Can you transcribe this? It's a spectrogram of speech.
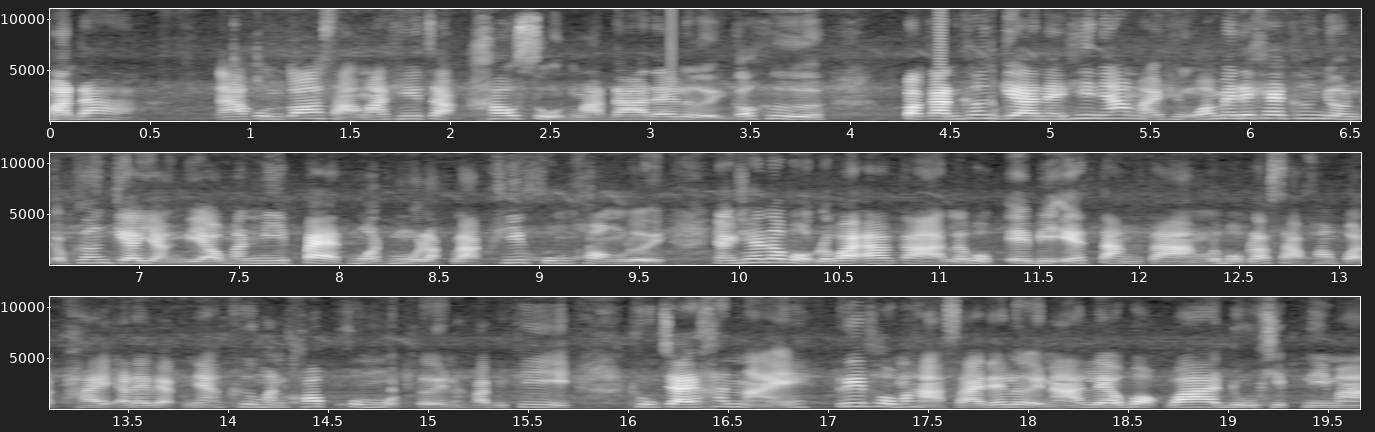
มาด้านะคะคุณก็สามารถที่จะเข้าศูนย์มาด้าได้เลย ก็คือ ประกันเครื่องเกียร์ในที่นี้หมายถึงว่าไม่ได้แค่เครื่องยนต์กับเครื่องเกียร์อย่างเดียว มันมี 8 หมวดหมู่หลักๆ ที่คุ้มครองเลย อย่างเช่นระบบระบายอากาศ ระบบ ABS ต่างๆ ระบบรักษาความปลอดภัยอะไรแบบนี้คือมันครอบคลุมหมดเลยนะคะพี่ๆ ถูกใจคันไหนรีบโทรมาหาทรายได้เลยนะ แล้วบอกว่าดูคลิปนี้มา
